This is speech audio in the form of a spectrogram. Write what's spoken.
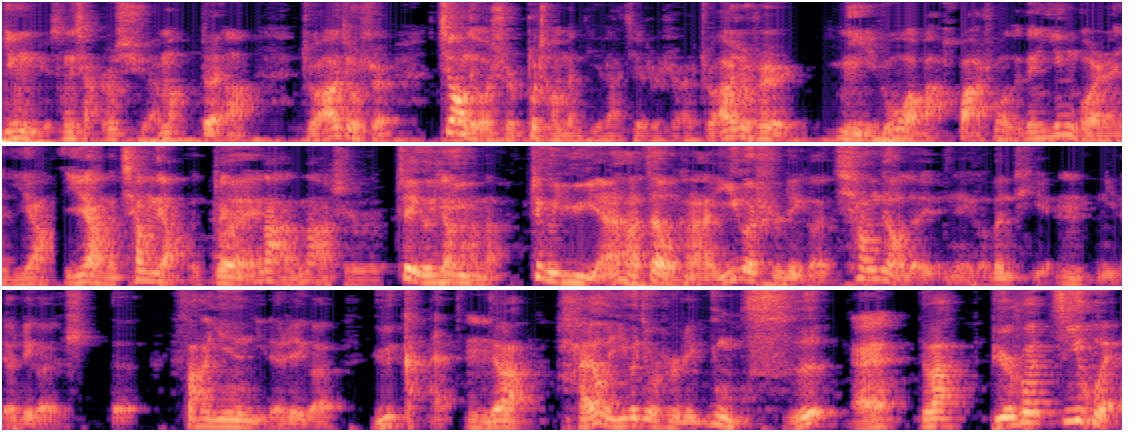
英语，从小时候学嘛。对啊，主要就是交流是不成问题的，其实是主要就是你如果把话说的跟英国人一样一样的腔调，对，那那是这个比较难的。这个语言哈，在我看来，一个是这个腔调的那个问题，嗯，你的这个呃发音，你的这个语感，嗯，对吧？还有一个就是这用词，哎，对吧？比如说机会。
